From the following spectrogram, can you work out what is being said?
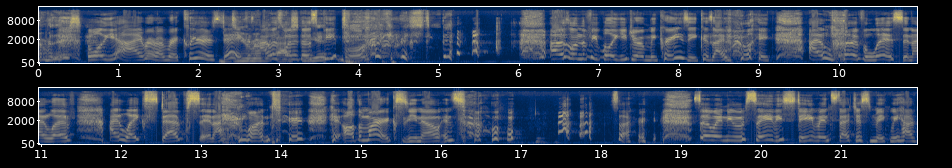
remember this? well, yeah, I remember it clear as day because I was one of those it? people. I was one of the people like you drove me crazy because I like I love lists and I love I like steps and I want to hit all the marks, you know, and so. Sorry. So when you say these statements that just make me have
